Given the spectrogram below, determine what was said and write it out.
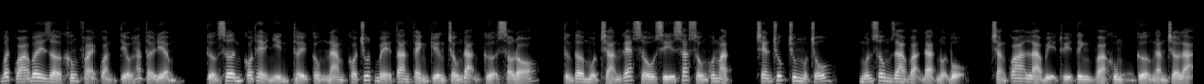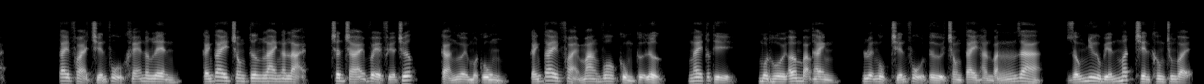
bất quá bây giờ không phải quản tiểu hát thời điểm, tưởng sơn có thể nhìn thấy cổng nam có chút bể tan cảnh kiếng chống đạn cửa sau đó, từng tờ một chán ghét xấu xí sát sống khuôn mặt, chen trúc chung một chỗ, muốn xông ra vạn đạt nội bộ, chẳng qua là bị thủy tinh và khung cửa ngăn trở lại. Tay phải chiến phủ khẽ nâng lên, cánh tay trong tương lai ngăn lại, chân trái về phía trước, cả người một cùng, cánh tay phải mang vô cùng cự lực, ngay tức thì, một hồi âm bạo thanh luyện ngục chiến phủ từ trong tay hắn bắn ra, giống như biến mất trên không trung vậy.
